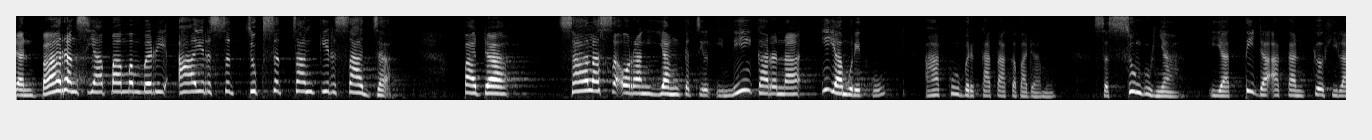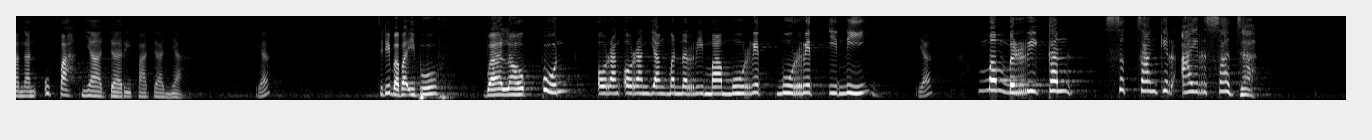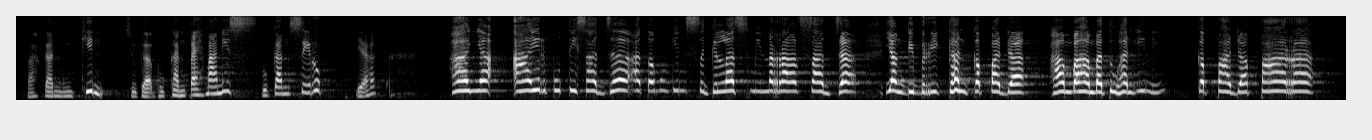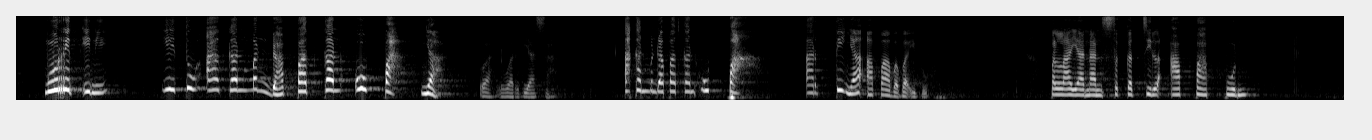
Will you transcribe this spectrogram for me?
dan barang siapa memberi air sejuk secangkir saja pada salah seorang yang kecil ini karena ia muridku, Aku berkata kepadamu, sesungguhnya ia tidak akan kehilangan upahnya daripadanya. Ya. Jadi Bapak Ibu, walaupun orang-orang yang menerima murid-murid ini ya memberikan secangkir air saja bahkan mungkin juga bukan teh manis, bukan sirup ya. Hanya air putih saja atau mungkin segelas mineral saja yang diberikan kepada hamba-hamba Tuhan ini, kepada para murid ini, itu akan mendapatkan upahnya. Wah, luar biasa. Akan mendapatkan upah. Artinya apa, Bapak Ibu? pelayanan sekecil apa pun,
